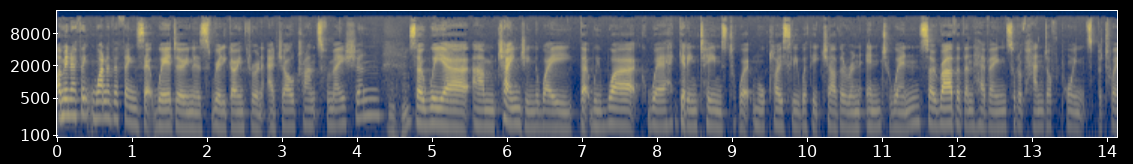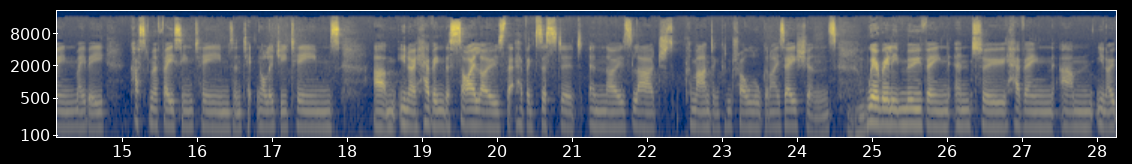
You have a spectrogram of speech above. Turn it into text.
I mean, I think one of the things that we're doing is really going through an agile transformation. Mm-hmm. So we are um, changing the way that we work. We're getting teams to work more closely with each other and end to end. So rather than having sort of handoff points between maybe customer facing teams and technology teams, um, you know, having the silos that have existed in those large command and control organisations, mm-hmm. we're really moving into having, um, you know,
